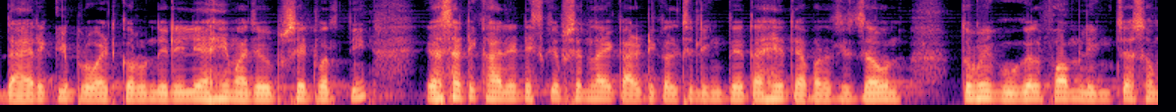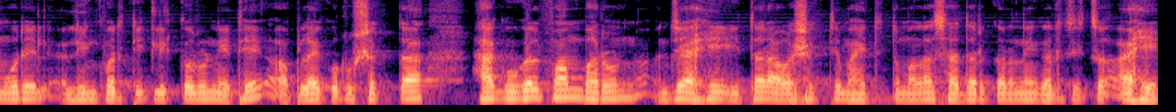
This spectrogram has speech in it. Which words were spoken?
डायरेक्टली प्रोव्हाइड करून दिलेली आहे माझ्या वेबसाईटवरती यासाठी खाली डिस्क्रिप्शनला एक आर्टिकलची लिंक देत आहे. त्यावरती जाऊन तुम्ही गुगल फॉर्म लिंकच्या समोरील लिंकवरती क्लिक करून येथे अप्लाय करू शकता. हा गुगल फॉर्म भरून जे आहे इतर आवश्यक ती माहिती तुम्हाला सादर करणे गरजेचं आहे.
